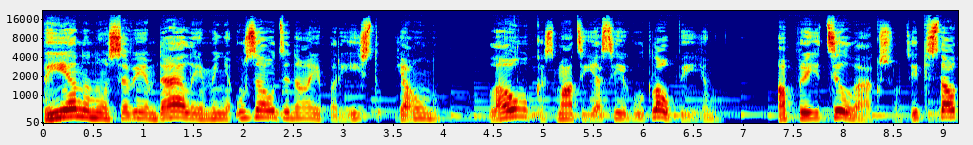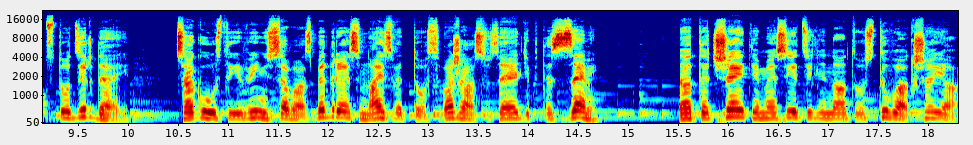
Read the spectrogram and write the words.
Vienu no saviem dēliem viņa uzaudzināja par īstu jaunu lauvu, kas mācījās iegūt laupījumu aprīja cilvēkus, un citas tautas to dzirdēja, sagūstīja viņu savās bedrēs un aizved tos važās uz Ēģiptes zemi. Tātad šeit, ja mēs iedziļinātos tuvāk šajā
